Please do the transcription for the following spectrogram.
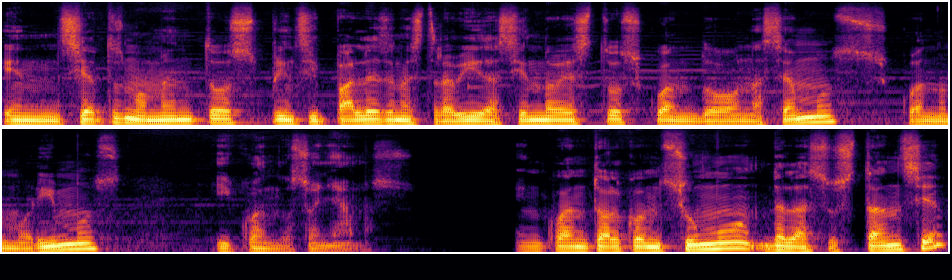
en ciertos momentos principales de nuestra vida, siendo estos cuando nacemos, cuando morimos y cuando soñamos. En cuanto al consumo de la sustancia,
